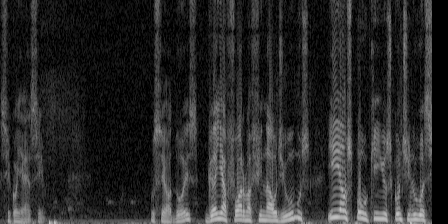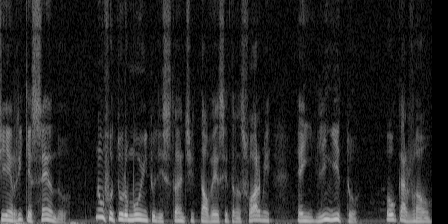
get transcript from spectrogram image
se conhece. O CO2 ganha a forma final de humus e aos pouquinhos continua se enriquecendo. Num futuro muito distante, talvez se transforme em lignito ou carvão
